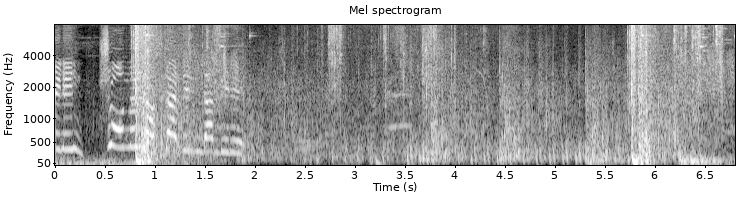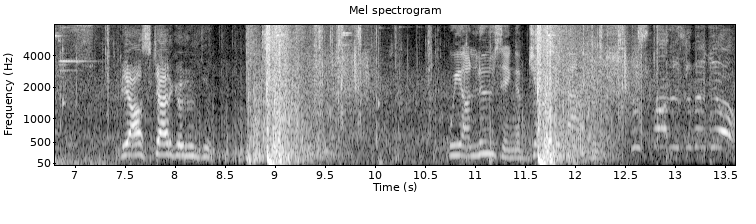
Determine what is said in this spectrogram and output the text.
eyleyin. Şu onların askerlerinden biri. Bir asker görüldü. We are losing objective apples. Düşman hücum ediyor.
